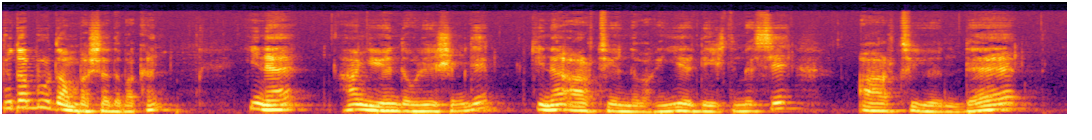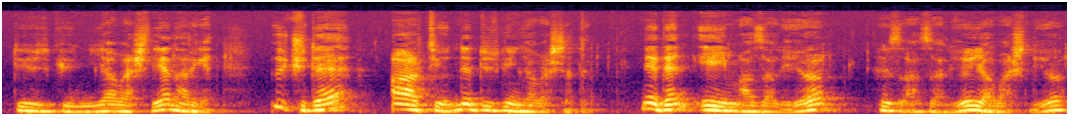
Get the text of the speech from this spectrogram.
Bu da buradan başladı bakın. Yine hangi yönde oluyor şimdi? Yine artı yönde bakın. Yer değiştirmesi artı yönde düzgün yavaşlayan hareket. Üçü de artı yönde düzgün yavaşladı. Neden? Eğim azalıyor. Hız azalıyor, yavaşlıyor.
